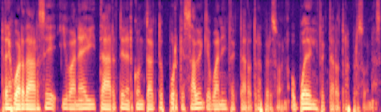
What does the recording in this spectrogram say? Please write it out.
resguardarse y van a evitar tener contacto porque saben que van a infectar a otras personas o pueden infectar a otras personas.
